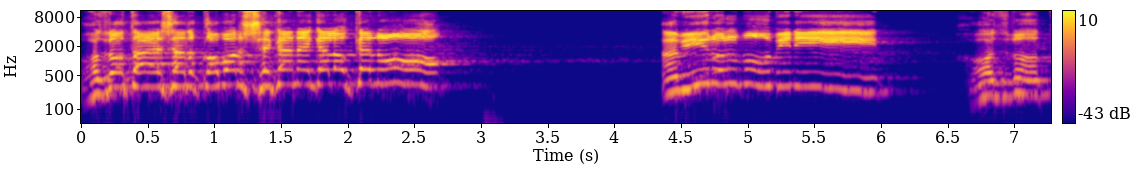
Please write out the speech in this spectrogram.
হজরত আয়েশার কবর সেখানে গেল কেন? আমিরুল মুমিনিন হজরত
